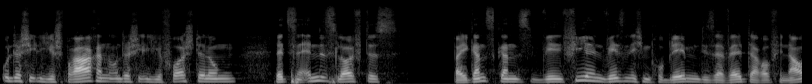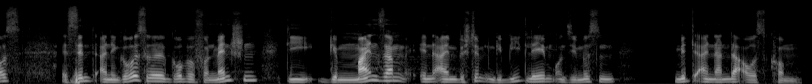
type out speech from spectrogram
unterschiedliche Sprachen, unterschiedliche Vorstellungen. Letzten Endes läuft es bei ganz, ganz vielen wesentlichen Problemen dieser Welt darauf hinaus. Es sind eine größere Gruppe von Menschen, die gemeinsam in einem bestimmten Gebiet leben und sie müssen miteinander auskommen.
